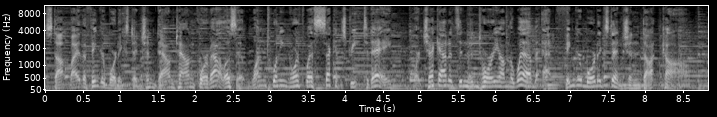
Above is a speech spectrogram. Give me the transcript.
Stop by the Fingerboard Extension downtown Corvallis at 120 Northwest 2nd Street today or check out its inventory on the web at fingerboardextension.com.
